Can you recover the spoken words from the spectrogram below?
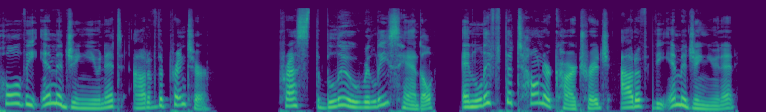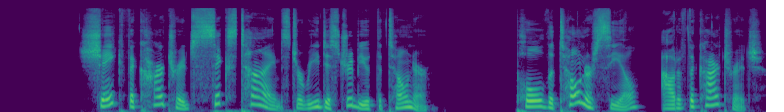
pull the imaging unit out of the printer. Press the blue release handle and lift the toner cartridge out of the imaging unit. Shake the cartridge six times to redistribute the toner. Pull the toner seal out of the cartridge.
